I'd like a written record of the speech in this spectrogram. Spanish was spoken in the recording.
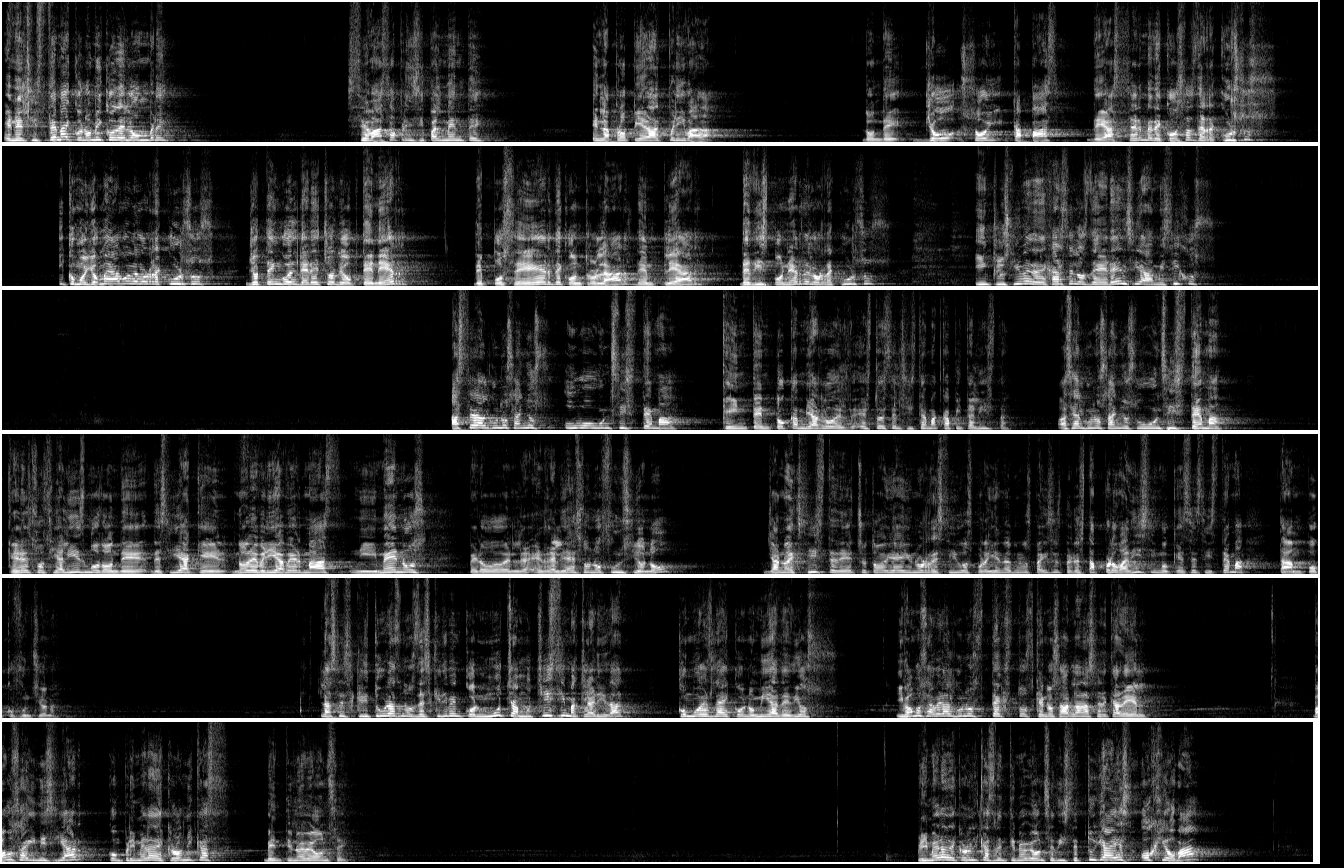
En el sistema económico del hombre se basa principalmente en la propiedad privada, donde yo soy capaz de hacerme de cosas, de recursos, y como yo me hago de los recursos, yo tengo el derecho de obtener, de poseer, de controlar, de emplear, de disponer de los recursos, inclusive de dejárselos de herencia a mis hijos. Hace algunos años hubo un sistema que intentó cambiarlo. Esto es el sistema capitalista. Hace algunos años hubo un sistema que era el socialismo, donde decía que no debería haber más ni menos, pero en, realidad eso no funcionó. Ya no existe, de hecho todavía hay unos residuos por ahí en algunos países, pero está probadísimo que ese sistema tampoco funciona. Las escrituras nos describen con mucha, muchísima claridad cómo es la economía de Dios. Y vamos a ver algunos textos que nos hablan acerca de él. Vamos a iniciar con Primera de Crónicas 29:11. Primera de Crónicas 29:11 dice, "Tuya es, oh Jehová,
